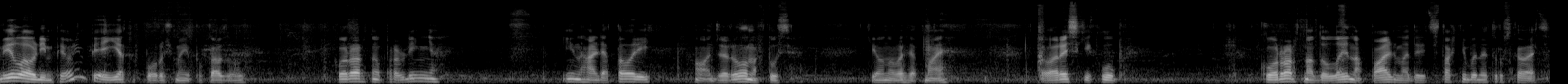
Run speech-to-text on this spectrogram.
Віла Олімпія. Олімпія є тут поруч, ми її показували. Курортне управління, інгаляторій. О, джерело Нафтуся. Який воно вигляд має. Товариський клуб. Курортна долина, пальми, дивіться, так ніби не трускавець.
